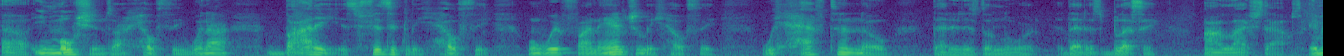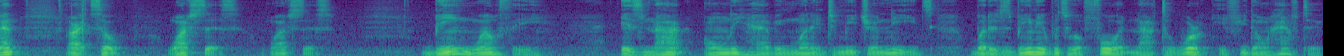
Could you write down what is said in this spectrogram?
uh, emotions are healthy, when our body is physically healthy, when we're financially healthy, we have to know that it is the Lord that is blessing our lifestyles. Amen. All right, so watch this. Watch this. Being wealthy is not only having money to meet your needs, but it is being able to afford not to work if you don't have to.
